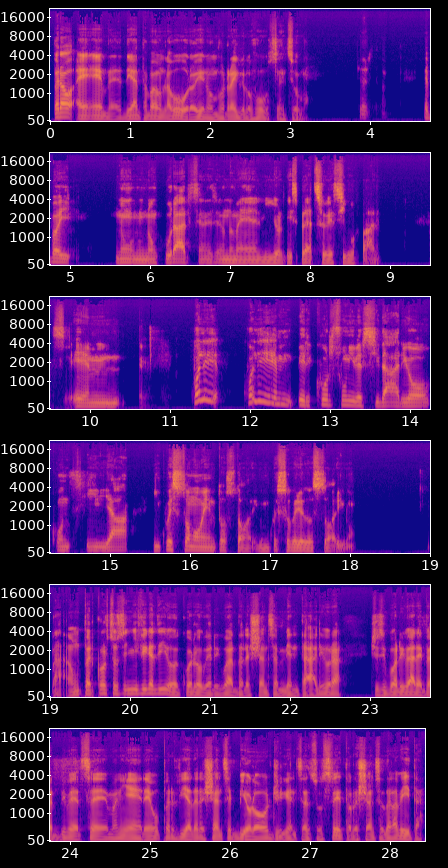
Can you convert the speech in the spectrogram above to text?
Però è, è, diventa poi un lavoro, io non vorrei che lo fosse, insomma. E poi non, non curarsene, secondo me, è il miglior disprezzo che si può fare. Sì. Ehm, quale, quale percorso universitario consiglia in questo momento storico, in questo periodo storico? Ma un percorso significativo è quello che riguarda le scienze ambientali. Ora ci si può arrivare per diverse maniere, o per via delle scienze biologiche in senso stretto, le scienze della vita,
